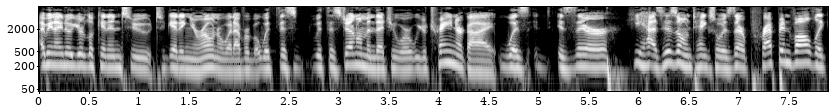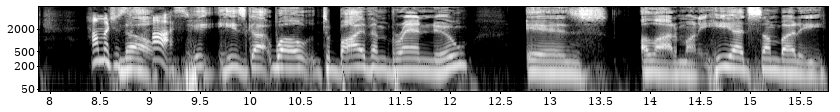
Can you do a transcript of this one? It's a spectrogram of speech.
I mean, I know you're looking into to getting your own or whatever, but with this with this gentleman that you were your trainer guy was is there? He has his own tank, so is there prep involved? Like, how much does No, this cost? he he's got well to buy them brand new is a lot of money. He had somebody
